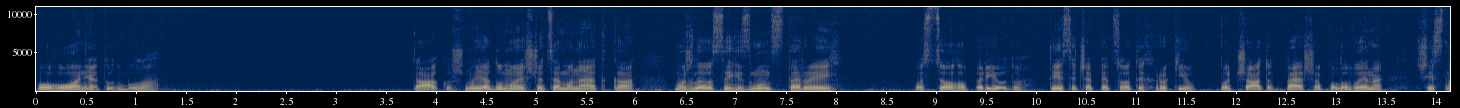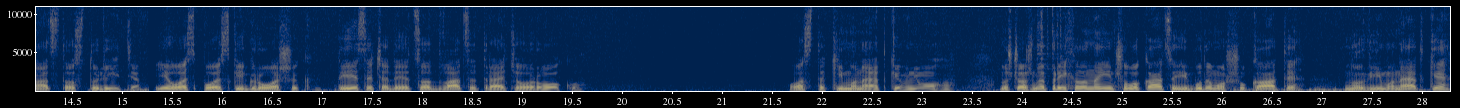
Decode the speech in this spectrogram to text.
погоня тут була. Також. Ну, я думаю, що це монетка, можливо, Сигізмунд старий ось цього періоду, 1500-х років початок, перша половина 16 століття. І ось польський грошик 1923 року. Ось такі монетки в нього. Ну що ж, ми приїхали на іншу локацію і будемо шукати нові монетки,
